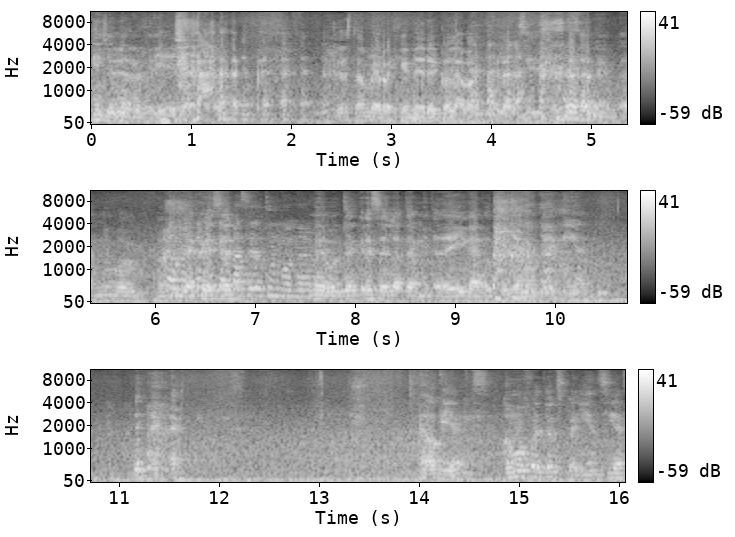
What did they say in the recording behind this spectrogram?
sí. Yo me refería a ella. Yo hasta me regeneré con la vacuna. Sí, sí, me, a mí me, me volvió a Aumenta mi crecer, capacidad pulmonar. me volvió a crecer la otra mitad de hígado que ya no tenían. ah, ok, Yamis. ¿Cómo fue tu experiencia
